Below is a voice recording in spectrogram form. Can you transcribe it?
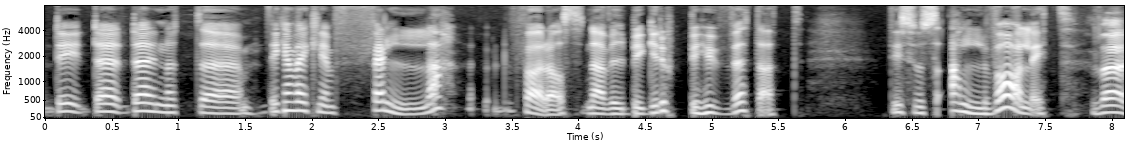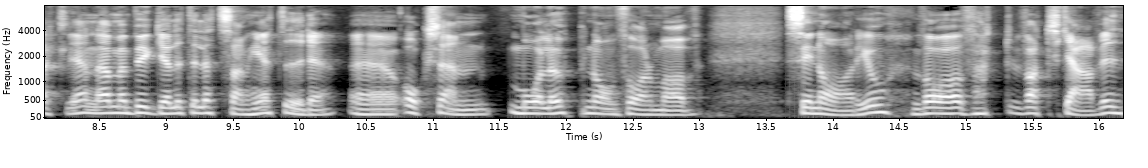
det, det, det, är något, eh, det kan verkligen fälla för oss när vi bygger upp i huvudet att det är så allvarligt. Verkligen, ja, men bygga lite lättsamhet i det eh, och sen måla upp någon form av scenario. Var, vart, vart ska vi?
